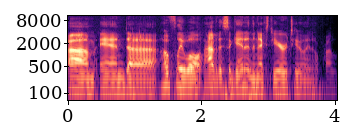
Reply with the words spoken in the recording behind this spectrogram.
um, and uh, hopefully we'll have this again in the next year or two, and it'll probably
